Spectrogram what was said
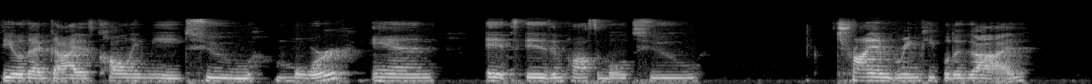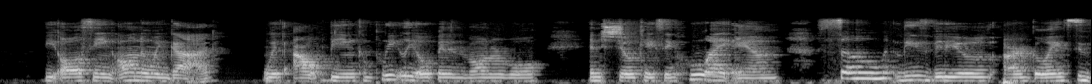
feel that God is calling me to more and it is impossible to try and bring people to God, the all seeing, all knowing God without being completely open and vulnerable and showcasing who I am. So these videos are going to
